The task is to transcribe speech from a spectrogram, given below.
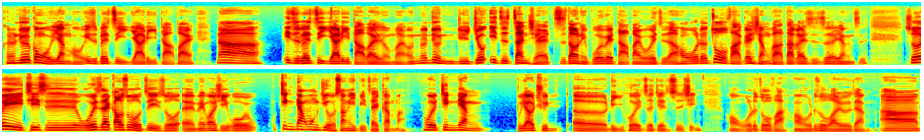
可能就会跟我一样哦，一直被自己压力打败。那。一直被自己压力打败怎么办？那就你就一直站起来，直到你不会被打败为止。然后我的做法跟想法大概是这样子，所以其实我一直在告诉我自己说，哎，没关系，我尽量忘记我上一笔在干嘛，或者尽量不要去呃理会这件事情。哦，我的做法，哦，我的做法就是这样啊。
